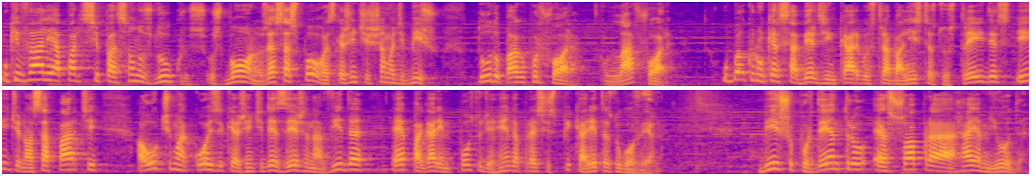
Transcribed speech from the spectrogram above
O que vale é a participação nos lucros, os bônus, essas porras que a gente chama de bicho, tudo pago por fora, lá fora. O banco não quer saber de encargos trabalhistas dos traders e, de nossa parte, a última coisa que a gente deseja na vida é pagar imposto de renda para esses picaretas do governo. Bicho por dentro é só para raia miúda.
